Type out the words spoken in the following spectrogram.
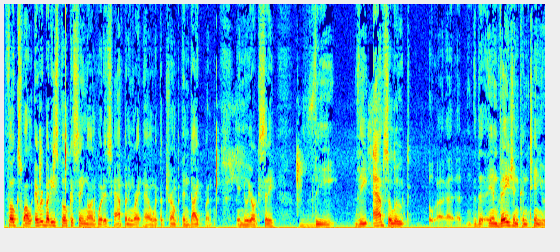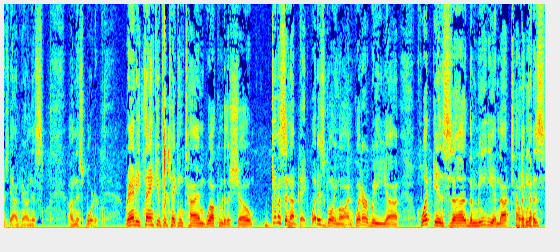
folks, while everybody's focusing on what is happening right now with the Trump indictment in New York City, the the absolute uh, the invasion continues down here on this on this border. Randy, thank you for taking time. Welcome to the show. Give us an update. What is going on? What are we? Uh, what is uh, the media not telling us?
